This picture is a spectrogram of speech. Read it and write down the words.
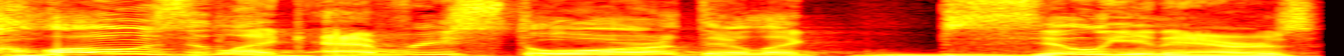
clothes in like every store, they're like zillionaires,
